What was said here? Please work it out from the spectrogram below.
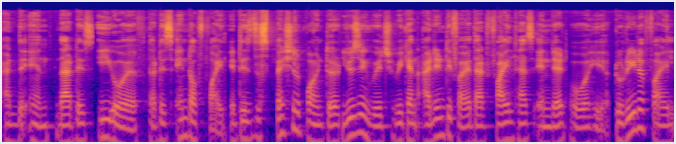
at the end that is EOF that is end of file. It is the special pointer using which we can identify that file has ended over here. To read a file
